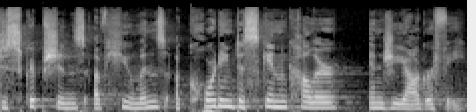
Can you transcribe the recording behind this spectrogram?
descriptions of humans according to skin color and geography.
